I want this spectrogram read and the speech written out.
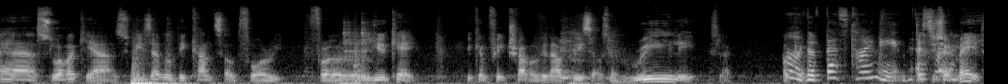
uh, slovakia's visa will be cancelled for for uk you can free travel without visa. I was like really? It's like Oh, the best timing. decision made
